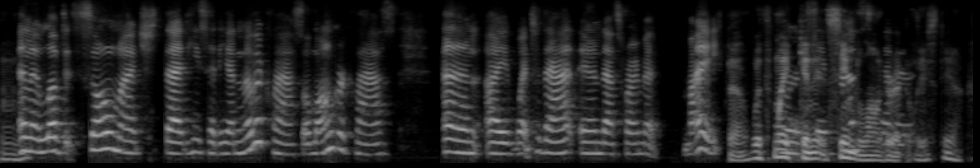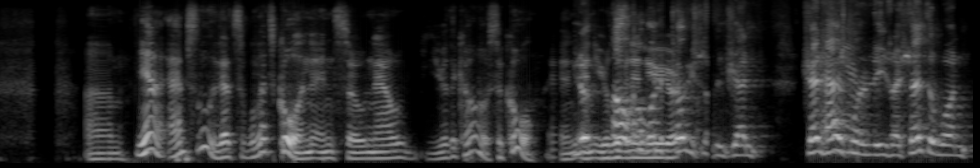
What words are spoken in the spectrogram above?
mm-hmm. and I loved it so much that he said he had another class, a longer class, and I went to that, and that's where I met Mike. Yeah, with Mike, and it seemed longer together. at least. Yeah. Um, yeah, absolutely. That's well, that's cool. And and so now you're the co-host. So cool. And, you and you're living oh, in New York. Tell you something, Jen. Jen has yeah. one of these. I sent the one.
